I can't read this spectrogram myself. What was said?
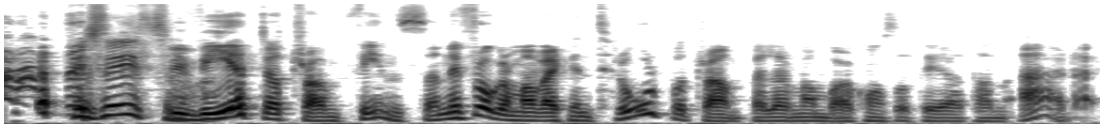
Precis så. Vi vet ju att Trump finns. Sen är frågan om man verkligen tror på Trump eller om man bara konstaterar att han är där.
